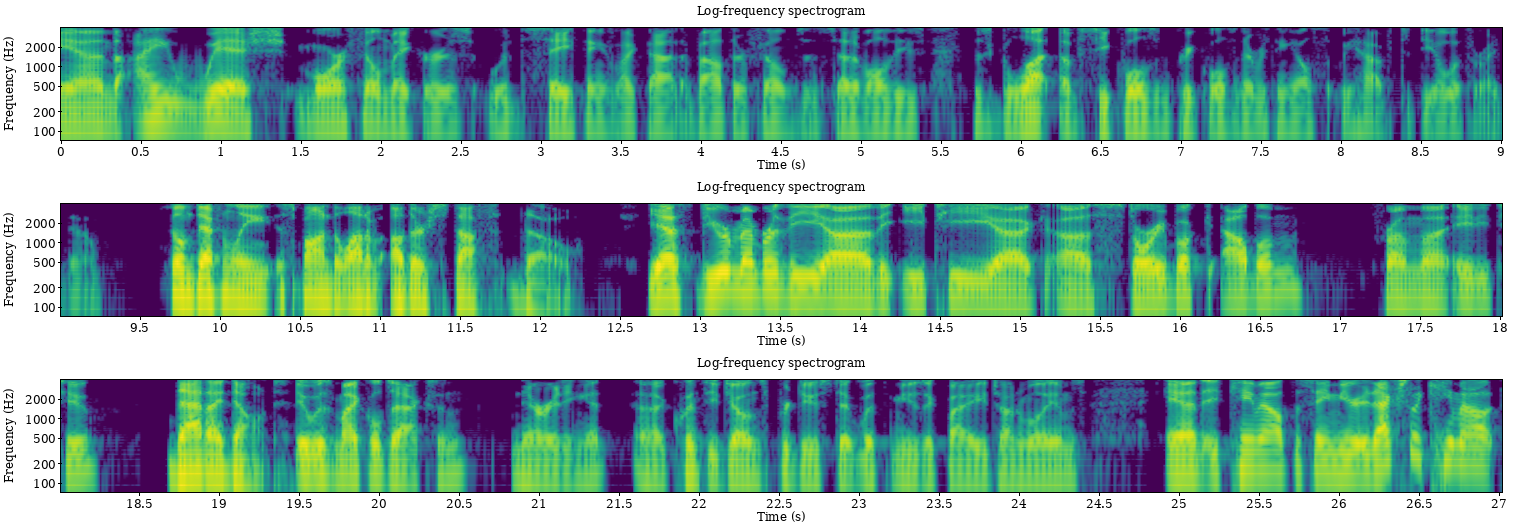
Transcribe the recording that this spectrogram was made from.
And I wish more filmmakers would say things like that about their films instead of all these this glut of sequels and prequels and everything else that we have to deal with right now. Film definitely spawned a lot of other stuff, though. Yes. Do you remember the uh, the ET uh, uh, storybook album from '82? Uh, that I don't. It was Michael Jackson narrating it. Uh, Quincy Jones produced it with music by John Williams, and it came out the same year. It actually came out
